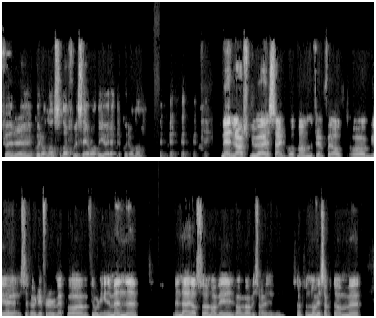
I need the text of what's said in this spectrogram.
før koronaen, så da får vi se hva de gjør etter koronaen. Men Lars, du er seilbåtmann fremfor alt, og uh, selvfølgelig følger du med på fjordingene. Men, uh, men det er altså nå har vi, hva, hva har vi snakket om nå? Vi har snakket om uh,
